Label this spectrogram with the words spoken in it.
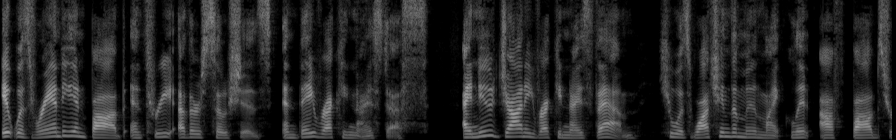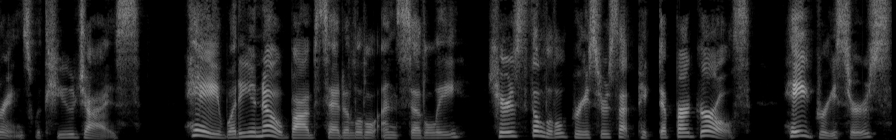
It was Randy and Bob and three other Socs, and they recognized us. I knew Johnny recognized them. He was watching the moonlight glint off Bob's rings with huge eyes. Hey, what do you know? Bob said a little unsteadily. Here's the little greasers that picked up our girls. Hey, greasers.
